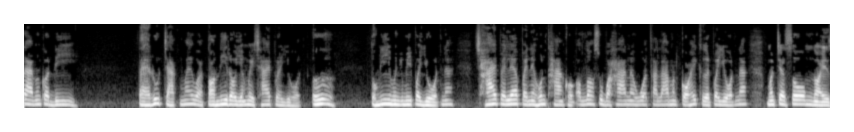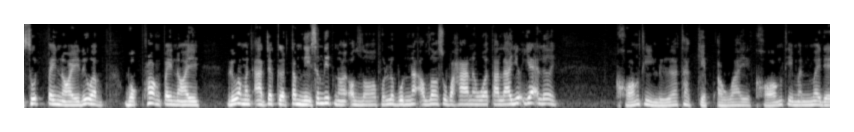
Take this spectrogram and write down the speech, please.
ได้มันก็ดี แต่รู้จักไหมว่าตอนนี้เรายังไม่ใช้ประโยชน์ เออ ตรงนี้มันยังมีประโยชน์นะ ใช้ไปแล้วไปในหนทางของอัลลอฮฺสุบฮานะฮูวะตาลา มันก่อให้เกิดประโยชน์นะ มันจะโทมหน่อยสุดไปหน่อย หรือว่าบกพร่องไปหน่อย หรือว่ามันอาจจะเกิดตำหนิสักนิดหน่อยอัลลอฮ์ผลบุญนะอัลลอฮฺสุบฮานะฮูวะตาลาเยอะแยะเลย ของที่เหลือถ้าเก็บเอาไว้ของที่มันไม่ได้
